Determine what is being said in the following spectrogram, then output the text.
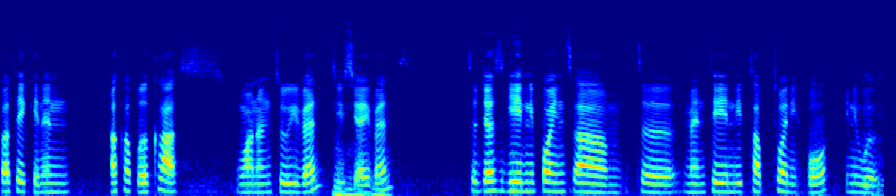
partaking in a couple of class one and two events, UCI Mhm. events, to just gain the points um, to maintain the top 24 in the world.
